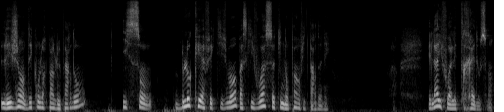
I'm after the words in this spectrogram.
les gens, dès qu'on leur parle de pardon, ils sont bloqués affectivement parce qu'ils voient ceux qui n'ont pas envie de pardonner. Et là, il faut aller très doucement.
